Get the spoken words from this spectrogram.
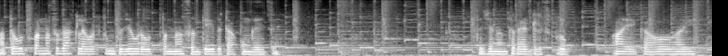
आता उत्पन्नाचं दाखल्यावर तुमचं जेवढं उत्पन्न असेल ते इथं टाकून घ्यायचं आहे. त्याच्यानंतर ॲड्रेस प्रूफ आहे का? हो आहे.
